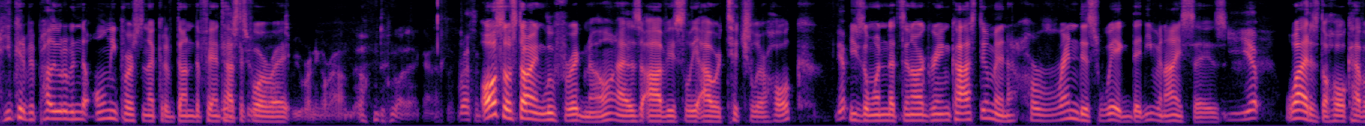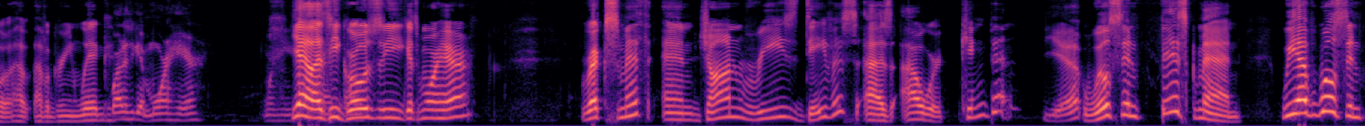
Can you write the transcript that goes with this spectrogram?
He could have probably would have been the only person that could have done the Fantastic Four, right? To be running around though, doing all that kind of stuff. Also starring Lou Ferrigno as obviously our titular Hulk. Yep. He's the one that's in our green costume and horrendous wig that even I say is Yep. why does the Hulk have a have, have a green wig? Why does he get more hair? When Yeah, as he grows, he gets more hair. Rex Smith and John Rhys-Davies as our Kingpin. Yep. Wilson Fisk, man. We have Wilson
